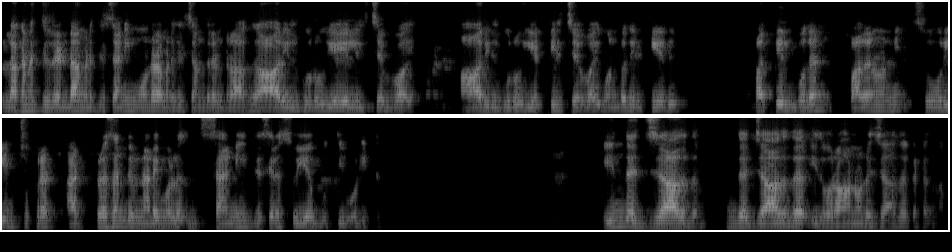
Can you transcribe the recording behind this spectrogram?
லக்னத்தில் ரெண்டாம் இடத்தில் சனி மூன்றாம் இடத்தில் சந்திரன் ராகு ஆறில் குரு ஏழில் செவ்வாய் ஆறில் குரு எட்டில் செவ்வாய் ஒன்பதில் கேது பத்தில் புதன் பதினொன்னில் சூரியன் சுக்ரன் அட் பிரசன்ட் நடைமுறையில் சனி திசையில சுய புத்தி ஓடிட்டு இந்த ஜாதகம் இந்த ஜாதகர் இது ஒரு ஆணோட ஜாதக கட்டம் தான்.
